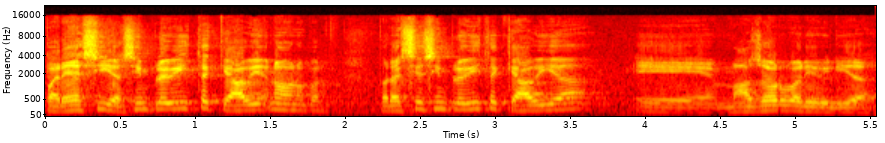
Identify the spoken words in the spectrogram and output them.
parecía a simple vista que había, no, no, parecía a simple vista que había eh, mayor variabilidad.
